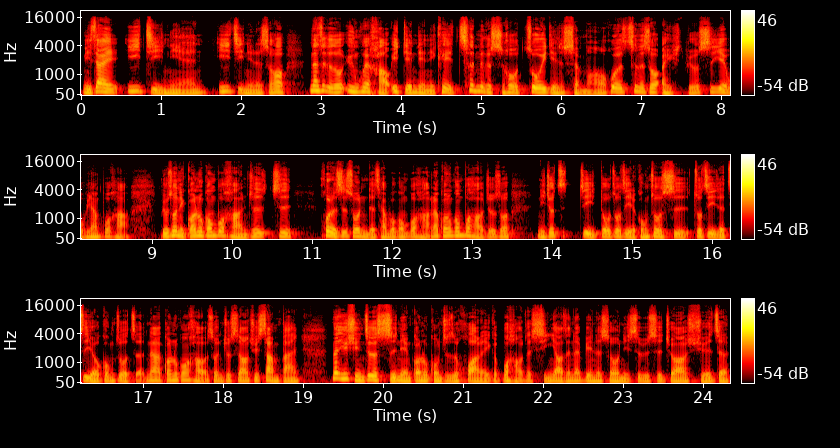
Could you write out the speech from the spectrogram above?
你在一几年、一几年的时候，那这个时候运会好一点点，你可以趁那个时候做一点什么，或者趁的时候，哎，比如事业我平常不好，比如说你官禄宫不好，你就是是。”或者是说你的财帛宫不好，那官禄宫不好，就是说你就自自己多做自己的工作室，做自己的自由工作者。那官禄宫好的时候，你就是要去上班。那也许你这个十年官禄宫就是画了一个不好的星耀在那边的时候，你是不是就要学着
